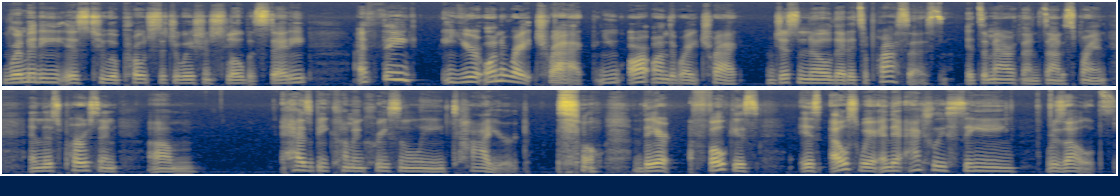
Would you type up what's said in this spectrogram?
remedy is to approach situations slow but steady, I think you're on the right track. You are on the right track. Just know that it's a process. It's a marathon. It's not a sprint. And this person um, has become increasingly tired. So their focus is elsewhere, and they're actually seeing results.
